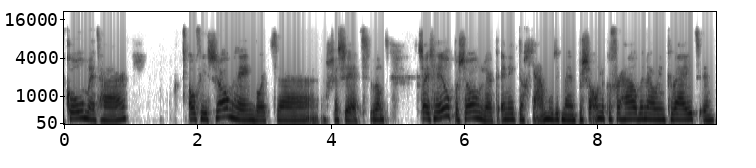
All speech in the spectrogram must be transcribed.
call met haar over je stroom heen wordt uh, gezet. Want zij is heel persoonlijk. En ik dacht, ja, moet ik mijn persoonlijke verhaal er nou in kwijt? En,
